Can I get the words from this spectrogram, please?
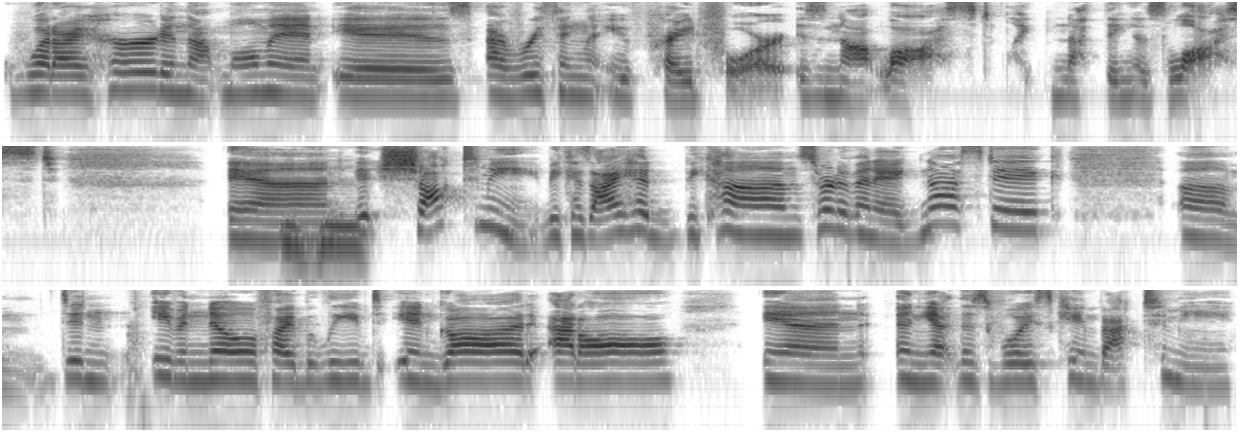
What I heard in that moment is everything that you've prayed for is not lost. Like nothing is lost. And mm-hmm. it shocked me because I had become sort of an agnostic, um, didn't even know if I believed in God at all. And, and yet this voice came back to me.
